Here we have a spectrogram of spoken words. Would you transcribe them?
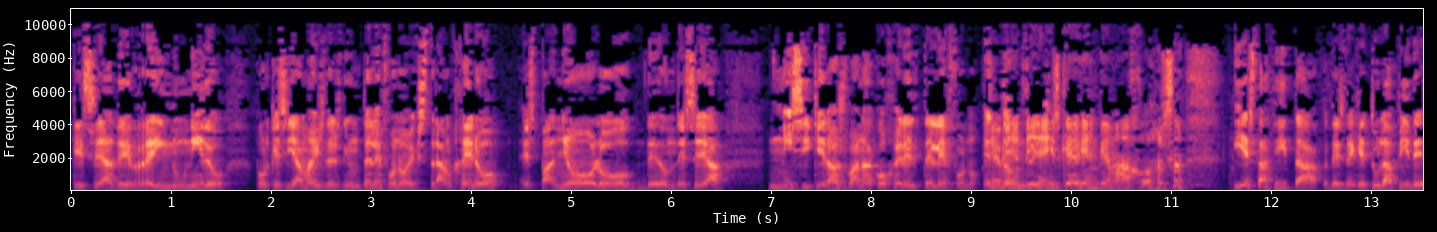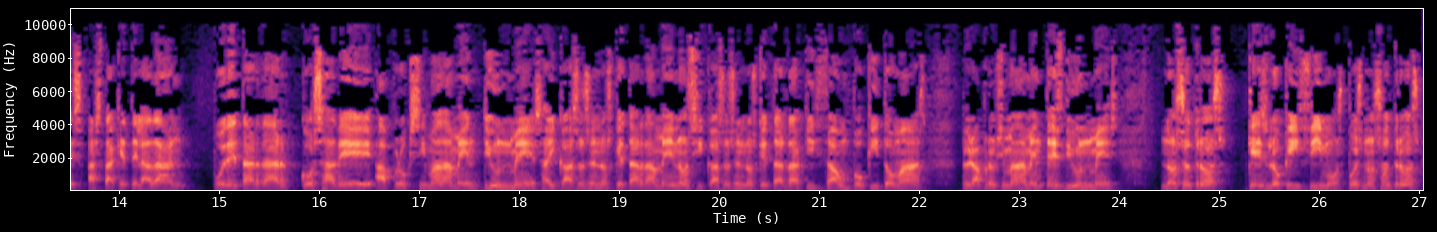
que sea de Reino Unido, porque si llamáis desde un teléfono extranjero, español o de donde sea, ni siquiera os van a coger el teléfono. Qué bien, diréis, qué bien, qué majos. y esta cita, desde que tú la pides hasta que te la dan, puede tardar cosa de aproximadamente un mes. Hay casos en los que tarda menos y casos en los que tarda quizá un poquito más, pero aproximadamente es de un mes. Nosotros, ¿qué es lo que hicimos? Pues nosotros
